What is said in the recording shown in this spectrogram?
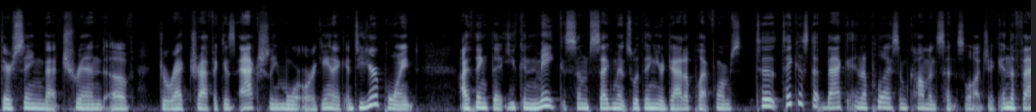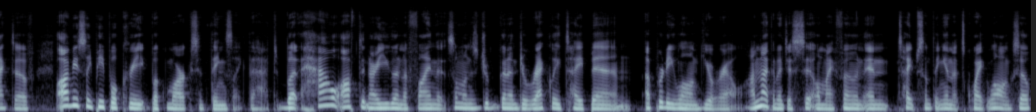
they're seeing that trend of direct traffic is actually more organic. And to your point, I think that you can make some segments within your data platforms to take a step back and apply some common sense logic in the fact of obviously people create bookmarks and things like that. But how often are you going to find that someone's going to directly type in a pretty long URL? I'm not going to just sit on my phone and type something in that's quite long. So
